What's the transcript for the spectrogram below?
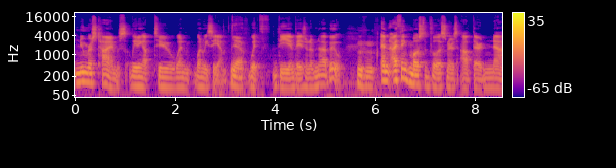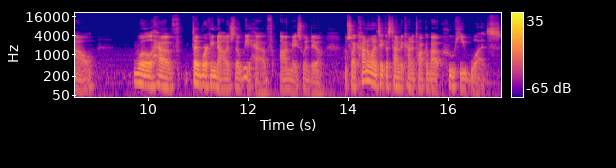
numerous times leading up to when when we see him. Yeah. With the invasion of Naboo. Mm-hmm. And I think most of the listeners out there now will have the working knowledge that we have on Mace Windu. So I kind of want to take this time to kind of talk about who he was.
